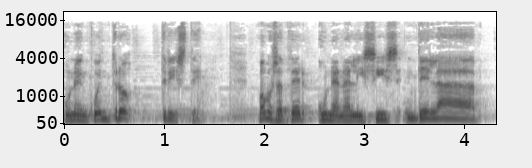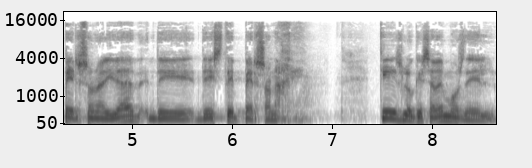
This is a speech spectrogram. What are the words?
un encuentro triste. Vamos a hacer un análisis de la personalidad de, este personaje. ¿Qué es lo que sabemos de él?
